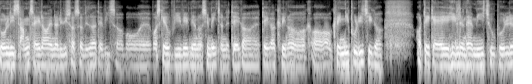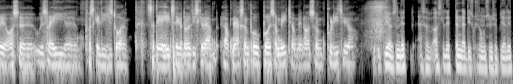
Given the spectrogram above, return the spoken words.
månedlige samtaler og analyser osv., der viser, hvor, øh, hvor skævt vi i virkeligheden også i medierne dækker, dækker kvinder og, og, og kvindelige politikere. Og det gav hele den her MeToo-bølge også øh, udslag i øh, forskellige historier. Så det er helt sikkert noget, vi skal være opmærksom på, både som medier, men også som politikere. Det bliver jo sådan lidt, altså også lidt, den der diskussion, synes jeg, bliver lidt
